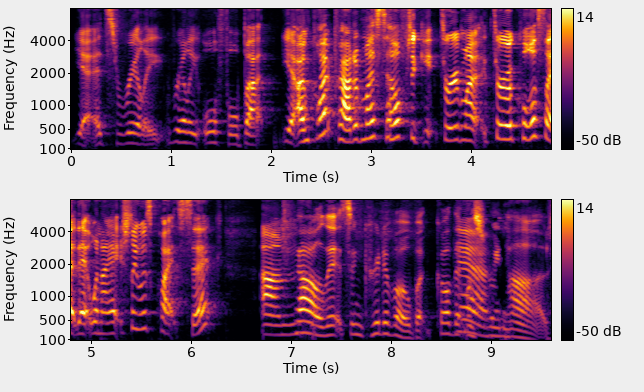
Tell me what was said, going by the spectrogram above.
yeah, it's really, really awful. But yeah, I'm quite proud of myself to get through my through a course like that when I actually was quite sick. Um, Wow, that's incredible. But God, that must have been hard.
